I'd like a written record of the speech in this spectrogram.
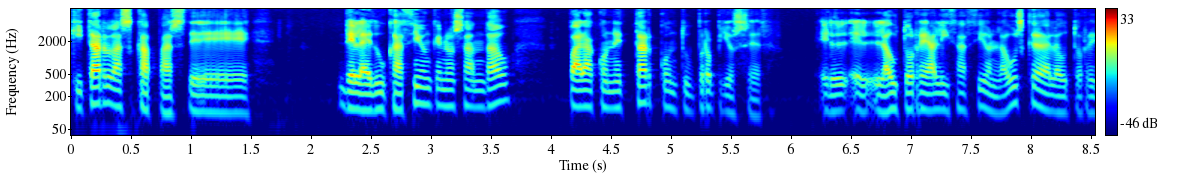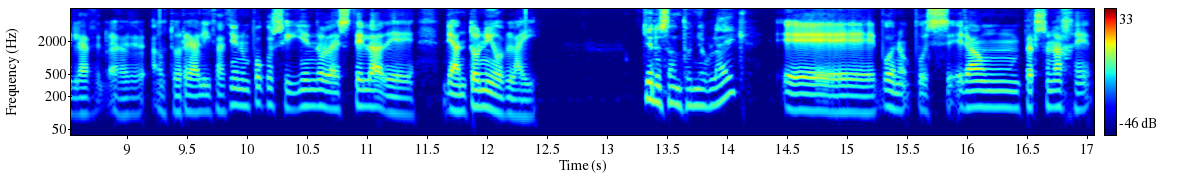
Quitar las capas de, la educación que nos han dado para conectar con tu propio ser. la autorrealización, la búsqueda de la autorrealización, un poco siguiendo la estela de, Antonio Blay. ¿Quién es Antonio Blay? Eh, bueno, pues era un personaje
